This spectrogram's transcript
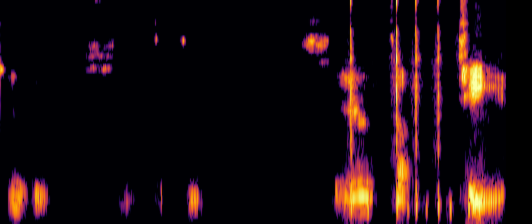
Sandy. Santa T.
